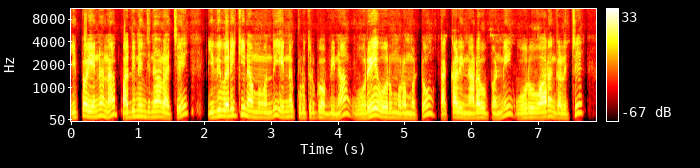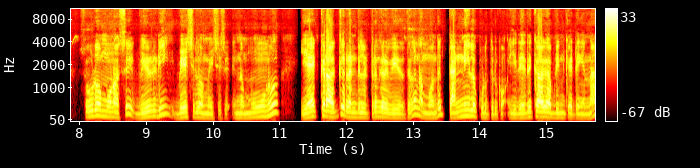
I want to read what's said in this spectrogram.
இப்போ என்னென்னா பதினஞ்சு நாள் ஆச்சு. இது வரைக்கும் நம்ம வந்து என்ன கொடுத்துருக்கோம் அப்படின்னா, ஒரே ஒரு முறை மட்டும் தக்காளி நடவு பண்ணி ஒரு வாரம் கழிச்சு சூடோமோனாஸு விரிடி, பேசிலோமைசிஸ் இந்த மூணும் ஏக்கராக்கு ரெண்டு லிட்டருங்கிற விகிதத்துல நம்ம வந்து தண்ணியில் கொடுத்துருக்கோம் இது எதுக்காக அப்படின்னு கேட்டிங்கன்னா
